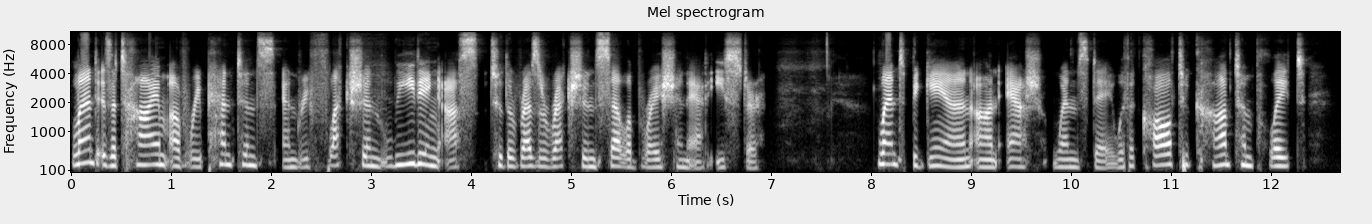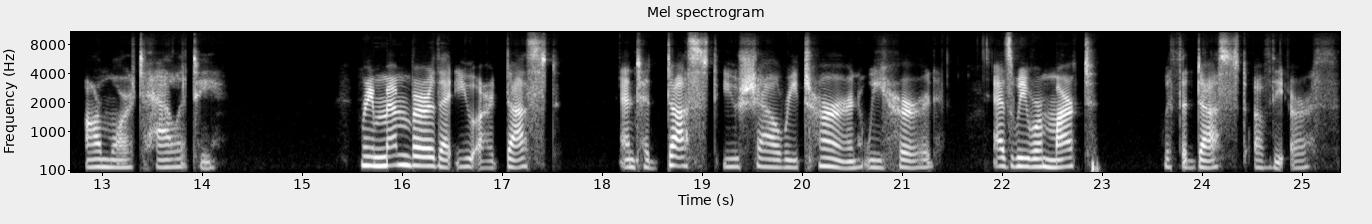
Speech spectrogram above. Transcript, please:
Lent is a time of repentance and reflection leading us to the resurrection celebration at Easter. Lent began on Ash Wednesday with a call to contemplate our mortality. Remember that you are dust, and to dust you shall return, we heard, as we were marked with the dust of the earth.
